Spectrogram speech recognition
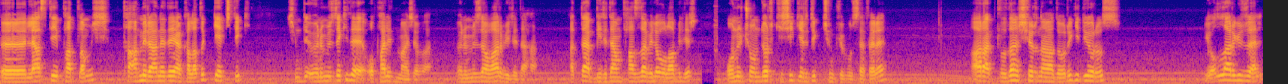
Ee, lastiği patlamış. Tamirhanede yakaladık geçtik. Şimdi önümüzdeki de Opal'in mi acaba? Önümüzde var biri daha. Hatta birden fazla bile olabilir. 13-14 kişi girdik çünkü bu sefere. Araklı'dan Şırnak'a doğru gidiyoruz. Yollar güzel.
